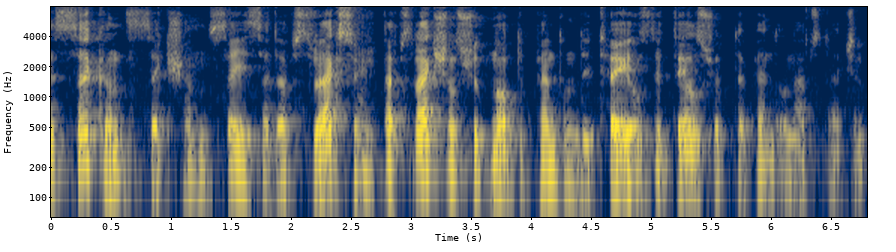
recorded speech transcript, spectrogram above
The second section says that abstraction, abstractions should not depend on details. Details should depend on abstraction.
